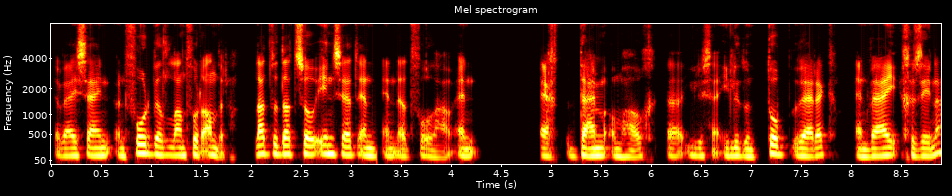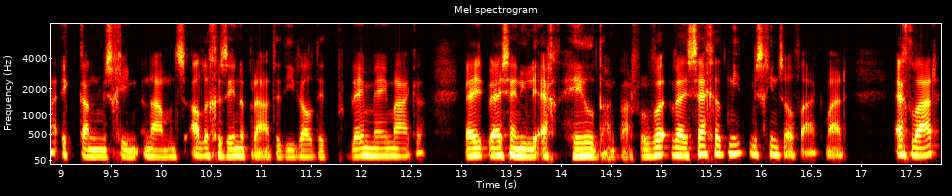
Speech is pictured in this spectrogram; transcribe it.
Wij zijn een voorbeeldland voor anderen. Laten we dat zo inzetten en, en dat volhouden. En echt duim omhoog. Uh, jullie, zijn, jullie doen topwerk. En wij gezinnen, ik kan misschien namens alle gezinnen praten die wel dit probleem meemaken. Wij, wij zijn jullie echt heel dankbaar voor. wij zeggen het niet misschien zo vaak, maar echt waar.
